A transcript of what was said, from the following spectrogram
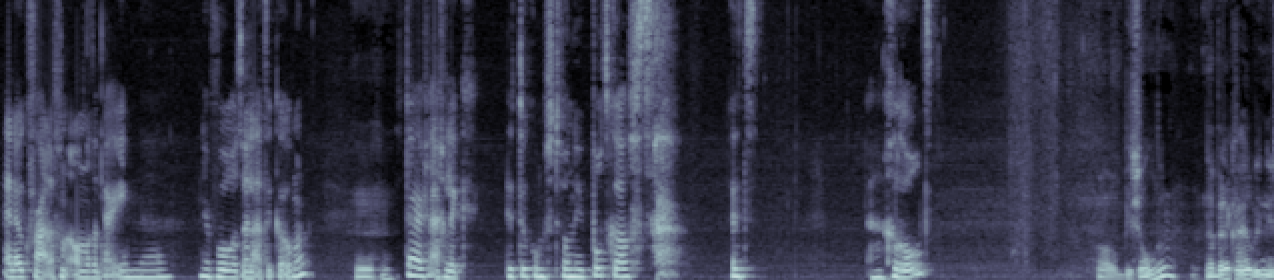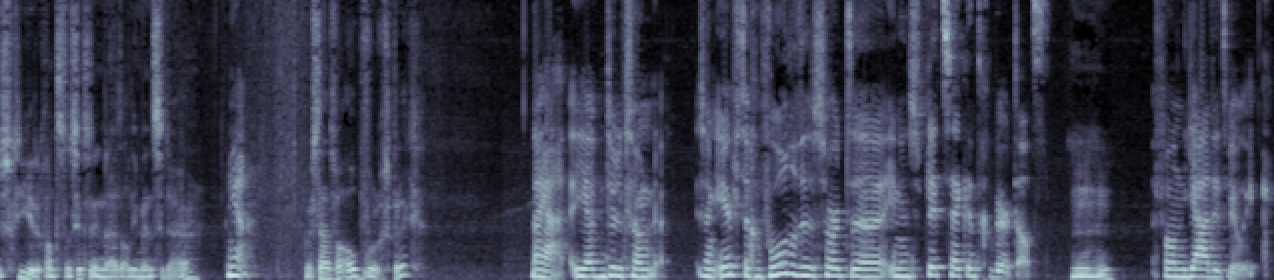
En ook verhalen van anderen daarin uh, naar voren te laten komen. Mm Daar is eigenlijk de toekomst van nu podcast het gerold. Oh, bijzonder. Nou ben ik wel heel nieuwsgierig, want dan zitten inderdaad al die mensen daar. Ja. Maar staan ze wel open voor een gesprek? Nou ja, je hebt natuurlijk zo'n zo'n eerste gevoel. Dat is een soort, uh, in een split second gebeurt dat. Mm Van ja, dit wil ik.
